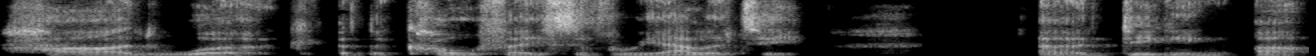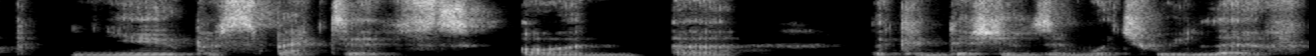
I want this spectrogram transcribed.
hard work at the coalface of reality, uh, digging up new perspectives on uh, the conditions in which we live.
